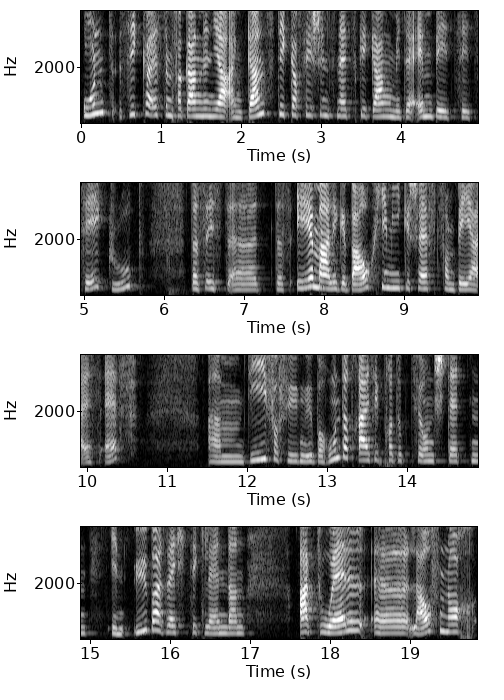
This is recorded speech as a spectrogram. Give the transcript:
Und Sika ist im vergangenen Jahr ein ganz dicker Fisch ins Netz gegangen mit der MBCC Group. Das ist äh, das ehemalige Bauchchemiegeschäft von BASF. Ähm, die verfügen über 130 Produktionsstätten in über 60 Ländern. Aktuell äh, laufen noch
